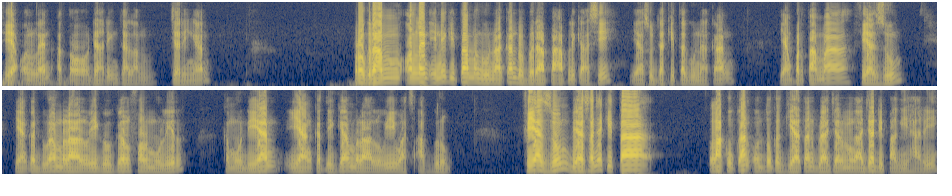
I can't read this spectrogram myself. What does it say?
via online atau daring dalam jaringan. Program online ini kita menggunakan beberapa aplikasi yang sudah kita gunakan. Yang pertama via Zoom, yang kedua melalui Google Formulir, kemudian yang ketiga melalui WhatsApp Group. Via Zoom biasanya kita lakukan untuk kegiatan belajar mengajar di pagi hari.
